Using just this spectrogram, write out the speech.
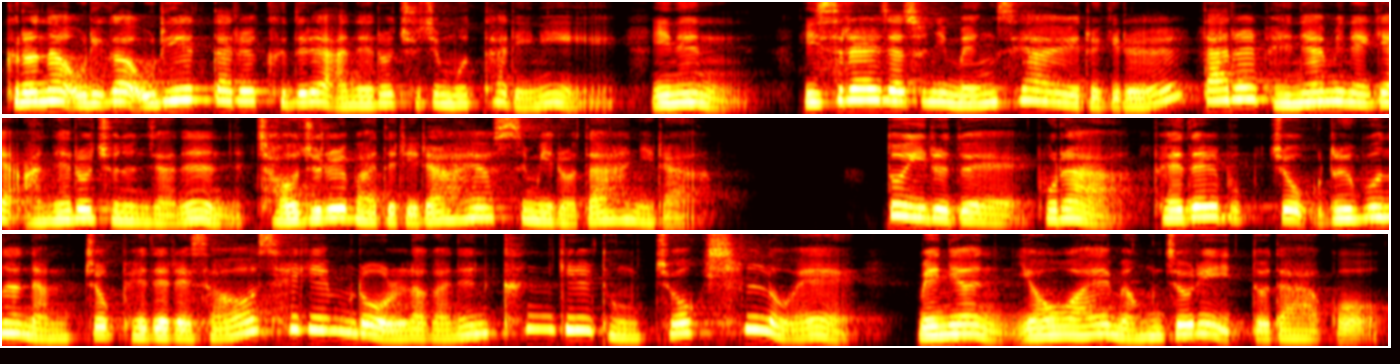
그러나 우리가 우리의 딸을 그들의 아내로 주지 못하리니 이는 이스라엘 자손이 맹세하여 이르기를 딸을 베냐민에게 아내로 주는 자는 저주를 받으리라 하였음이로다 하니라. 또 이르되 보라 베델 북쪽 르보나 남쪽 베델에서 세겜으로 올라가는 큰 길 동쪽 실로에 매년 여호와의 명절이 있도다 하고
